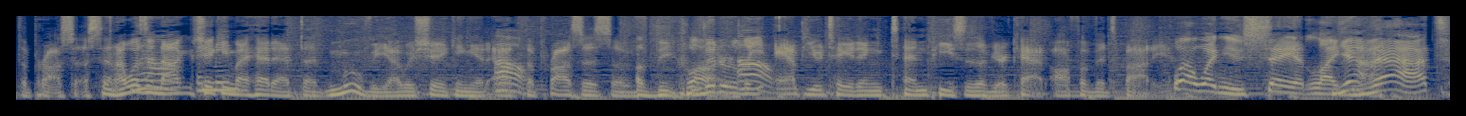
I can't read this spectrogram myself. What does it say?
the process. And I wasn't No, not shaking mean- my head at the movie. I was shaking it at Oh. the process of, Of declawing. literally Oh. amputating 10 pieces of your cat off of its body. Well, when you say it like Yeah. that.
